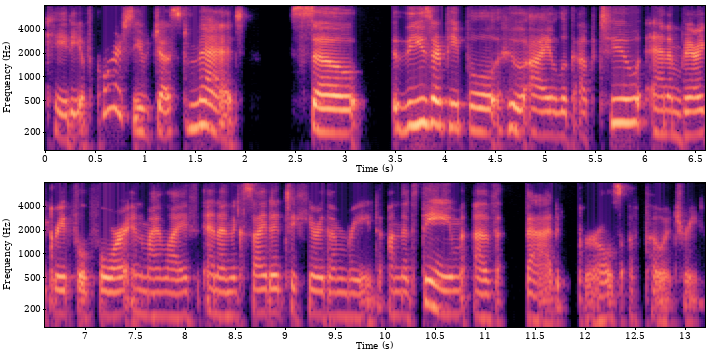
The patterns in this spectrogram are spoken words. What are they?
Katie, of course, you've just met. So these are people who I look up to and I'm very grateful for in my life. And I'm excited to hear them read on the theme of bad girls of poetry.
